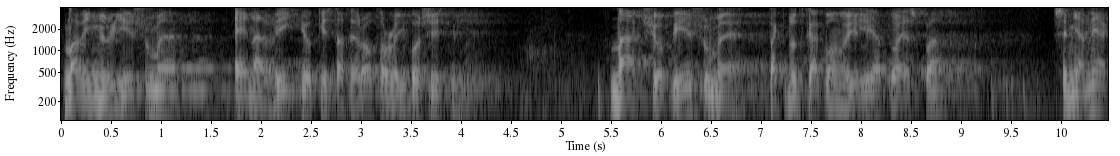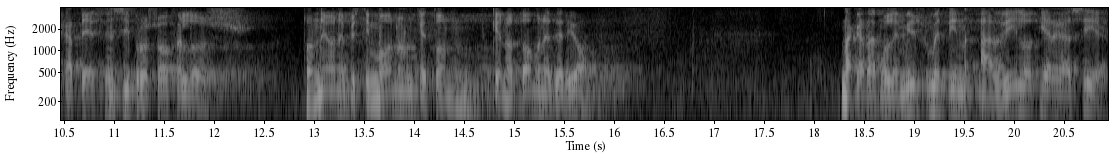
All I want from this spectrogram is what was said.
Να δημιουργήσουμε ένα δίκαιο και σταθερό φορολογικό σύστημα. Να αξιοποιήσουμε τα κοινωτικά κονδύλια, το ΕΣΠΑ, σε μια νέα κατεύθυνση προς όφελος των νέων επιστημόνων και των καινοτόμων εταιριών. Να καταπολεμήσουμε την αδήλωτη εργασία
